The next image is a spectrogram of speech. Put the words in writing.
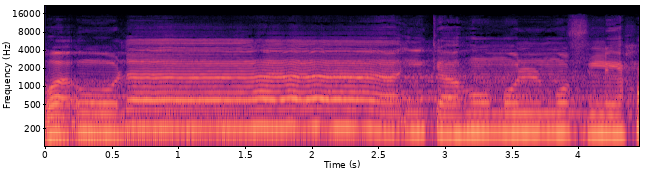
وأولئك هم المفلحون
